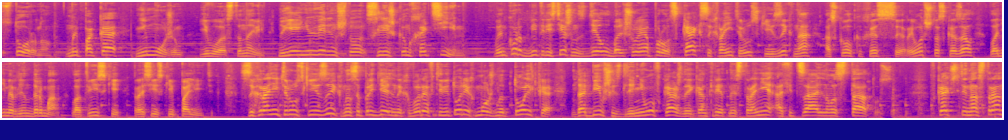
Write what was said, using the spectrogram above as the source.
сторону. Мы пока не можем его остановить. Но я и не уверен, что слишком хотим. Военкор Дмитрий Стешин сделал большой опрос, как сохранить русский язык на осколках СССР. И вот что сказал Владимир Лендерман, латвийский российский политик. Сохранить русский язык на сопредельных в РФ территориях можно только добившись для него в каждой конкретной стране официального статуса. В качестве иностранного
